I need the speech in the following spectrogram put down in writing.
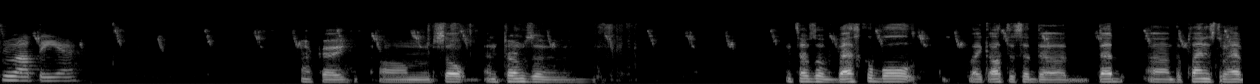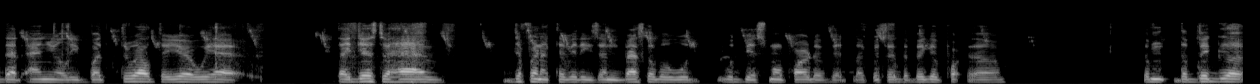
throughout the year. Okay um so in terms of in terms of basketball, like Arthur said, the that uh, the plan is to have that annually, but throughout the year we have the idea is to have different activities, and basketball would would be a small part of it. Like we said, the bigger part. Uh, the, the bigger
